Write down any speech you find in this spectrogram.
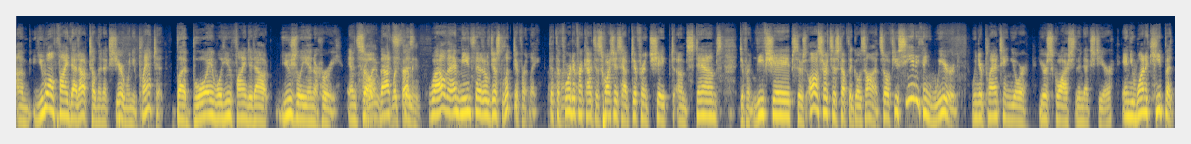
um, you won't find that out till the next year when you plant it but boy, will you find it out usually in a hurry. And so really? that's what's that the, mean? Well, that means that it'll just look differently. That the four ah. different kinds of squashes have different shaped um, stems, different leaf shapes. There's all sorts of stuff that goes on. So if you see anything weird when you're planting your your squash the next year and you want to keep it,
